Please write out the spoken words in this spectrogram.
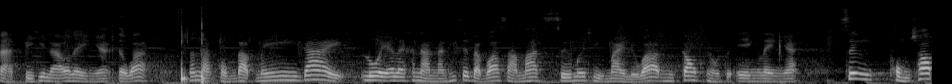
8 ปีที่แล้วอะไรอย่างเงี้ยแต่ว่านั่นแหละผมแบบไม่ได้รวยอะไรขนาดนั้นที่จะแบบว่าสามารถซื้อมือถือใหม่หรือว่ามีกล้องเป็นของตัวเองอะไรอย่างเงี้ยซึ่งผมชอบ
